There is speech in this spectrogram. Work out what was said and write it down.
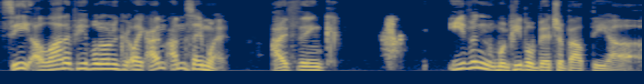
See, a lot of people don't agree. Like I'm, I'm the same way. I think even when people bitch about the uh,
